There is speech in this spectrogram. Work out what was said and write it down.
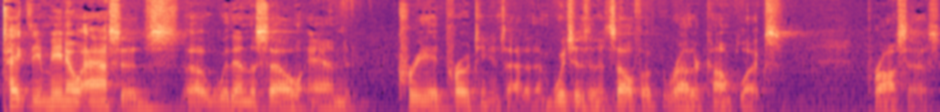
take the amino acids uh, within the cell and create proteins out of them, which is in itself a rather complex process.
